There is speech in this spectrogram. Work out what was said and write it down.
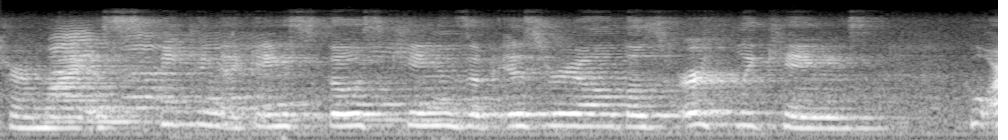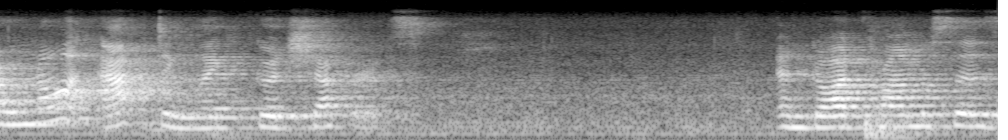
Jeremiah is speaking against those kings of Israel, those earthly kings, who are not acting like good shepherds. And God promises,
